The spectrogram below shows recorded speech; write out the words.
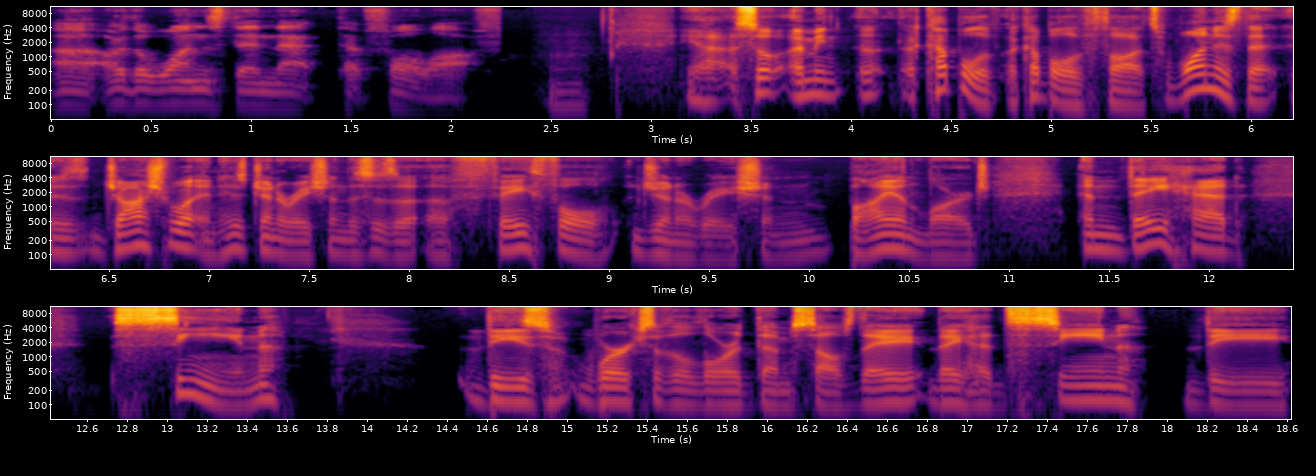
uh, are the ones then that that fall off. Hmm. Yeah. So, I mean, a couple of a couple of thoughts. One is that is Joshua and his generation. This is a, a faithful generation by and large, and they had seen these works of the Lord themselves. They they had seen the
